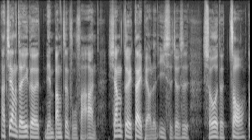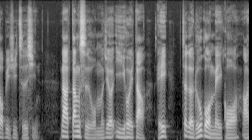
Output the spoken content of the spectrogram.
那这样的一个联邦政府法案，相对代表的意思就是所有的州都必须执行。那当时我们就意会到，诶，这个如果美国啊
